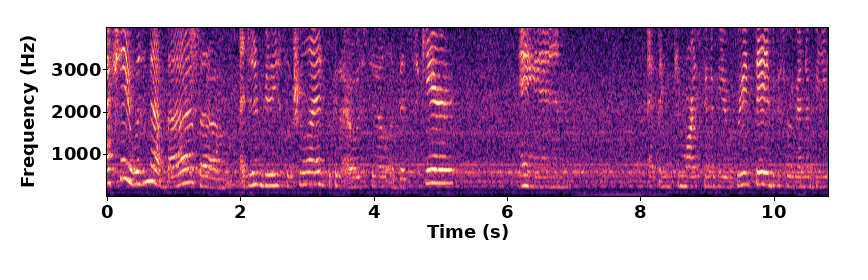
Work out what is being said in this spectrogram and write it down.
Actually, it wasn't that bad, but um, I didn't really socialize because I was still a bit scared. And I think tomorrow is going to be a great day because we're going to be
